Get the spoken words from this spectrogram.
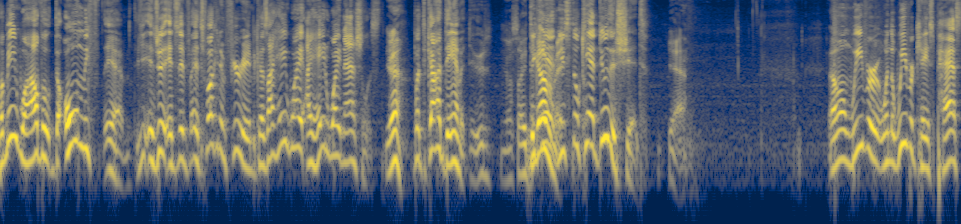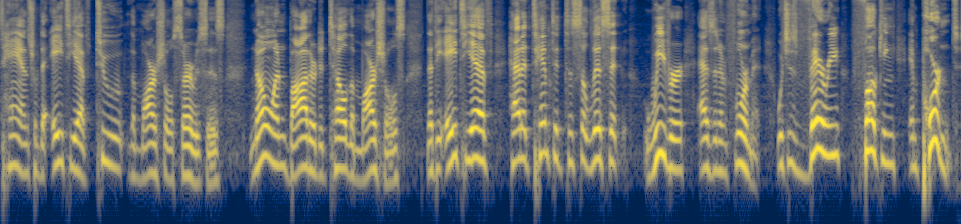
But meanwhile, the the only yeah, it's just, it's it's fucking infuriating because I hate white I hate white nationalists. Yeah. But god damn it, dude, You know, it's like the you government. you still can't do this shit. yeah. Um, when Weaver, when the Weaver case passed hands from the ATF to the Marshal Services, no one bothered to tell the marshals that the ATF had attempted to solicit Weaver as an informant, which is very fucking important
